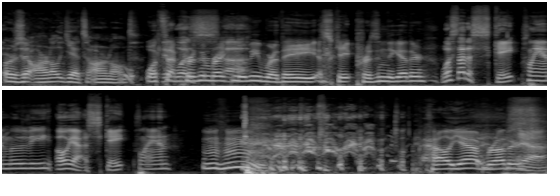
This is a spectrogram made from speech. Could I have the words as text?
or is it Arnold? Yeah, it's Arnold. What's It that Prison Break uh, movie where they escape prison together? what's that Escape Plan movie? Oh yeah, Escape Plan. Mm-hmm. Hell yeah, brother. Yeah,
